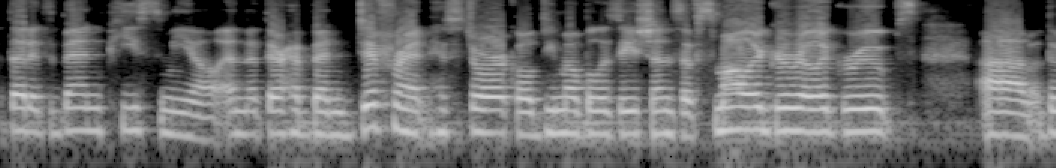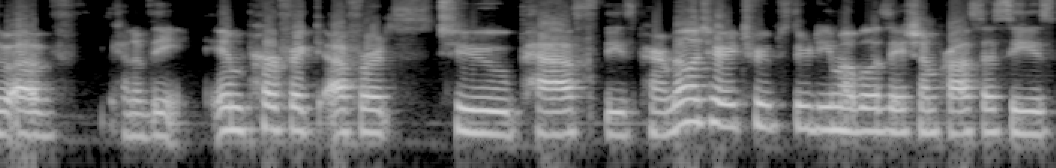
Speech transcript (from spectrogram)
that it's been piecemeal and that there have been different historical demobilizations of smaller guerrilla groups, um, the, of kind of the imperfect efforts to pass these paramilitary troops through demobilization processes.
